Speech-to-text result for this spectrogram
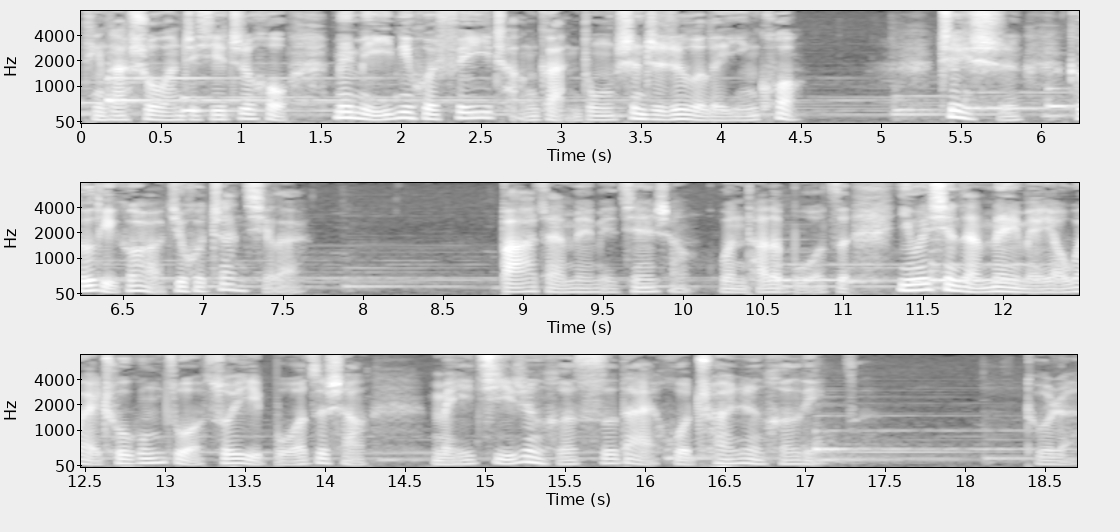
听他说完这些之后，妹妹一定会非常感动，甚至热泪盈眶。这时，格里高尔就会站起来。扒在妹妹肩上，吻她的脖子。因为现在妹妹要外出工作，所以脖子上没系任何丝带或穿任何领子。突然，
